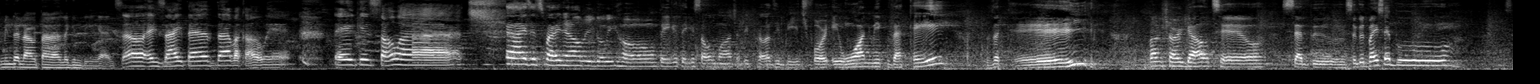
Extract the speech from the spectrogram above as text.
Mindanao ta Lagindingan. So excited na makauwi. Thank you so much. Guys, it's final. We're going home. Thank you, thank you so much at Equality Beach for a one week vacay. Vacay. From Siargao to Cebu. So goodbye Cebu. So,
